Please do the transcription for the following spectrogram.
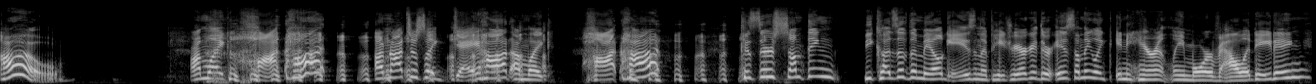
oh. I'm like hot, hot. I'm not just like gay hot. I'm like hot, hot. Because there's something, because of the male gaze and the patriarchy, there is something like inherently more validating,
